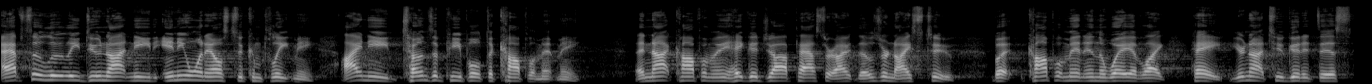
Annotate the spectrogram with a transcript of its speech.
Absolutely do not need anyone else to complete me. I need tons of people to complement me and not compliment me, hey, good job, Pastor. I, those are nice too but complement in the way of like, hey, you're not too good at this,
